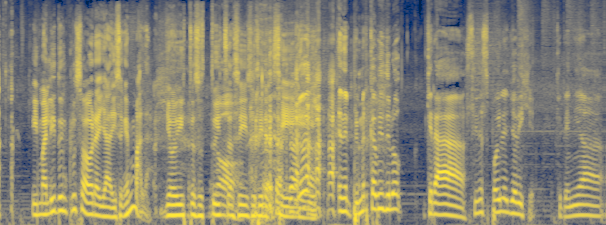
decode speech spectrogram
y Malito incluso ahora ya dice que es mala. Yo he visto sus tweets No. así, se tira así. En el primer capítulo, que era sin spoiler, yo dije que tenía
